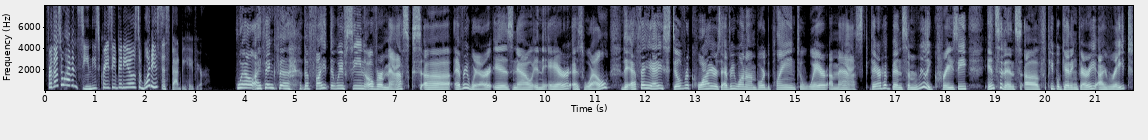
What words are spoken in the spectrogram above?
For those who haven't seen these crazy videos, what is this bad behavior? Well, I think the the fight that we've seen over masks uh, everywhere is now in the air as well. The FAA still requires everyone on board the plane to wear a mask. There have been some really crazy incidents of people getting very irate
